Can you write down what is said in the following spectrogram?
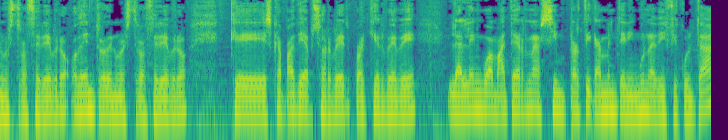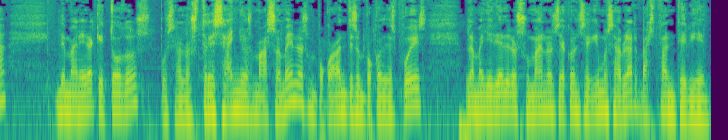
nuestro cerebro o dentro de nuestro cerebro, que es capaz de absorber cualquier bebé la lengua materna sin prácticamente ninguna dificultad, de manera que todos, pues a los tres años más o menos, un poco antes, un poco después, la mayoría de los humanos ya conseguimos hablar bastante bien.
